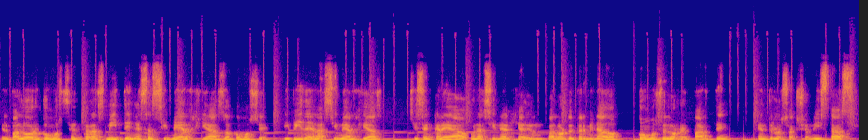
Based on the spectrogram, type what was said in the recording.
el valor, cómo se transmiten esas sinergias. Cómo se dividen las sinergias, si se crea una sinergia de un valor determinado, cómo se lo reparten entre los accionistas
